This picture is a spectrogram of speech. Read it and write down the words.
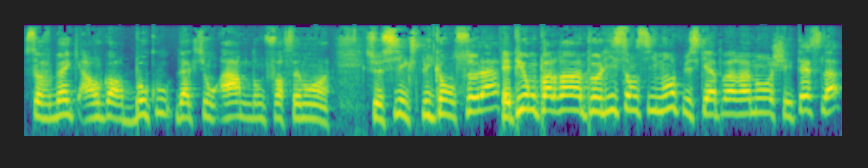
SoftBank a encore beaucoup d'actions ARM donc forcément ceci expliquant cela. Et puis on parlera un peu licenciement puisqu'apparemment chez Tesla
